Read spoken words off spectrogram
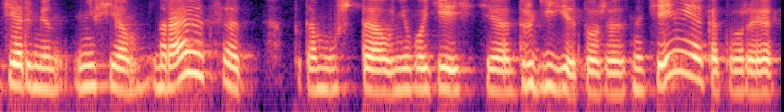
термин не всем нравится, потому что у него есть э, другие тоже значения, которые,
